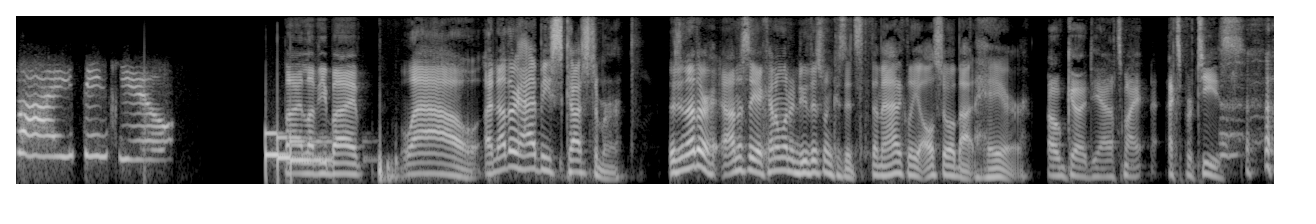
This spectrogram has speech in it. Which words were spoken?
bye thank you Bye, love you. Bye. Wow. Another happy customer. There's another, honestly, I kind of want to do this one because it's thematically also about hair. Oh, good. Yeah, that's my expertise.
